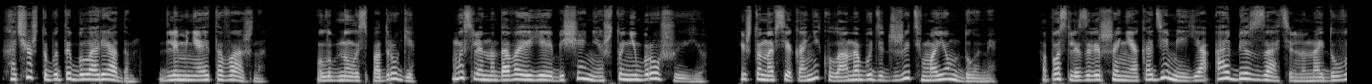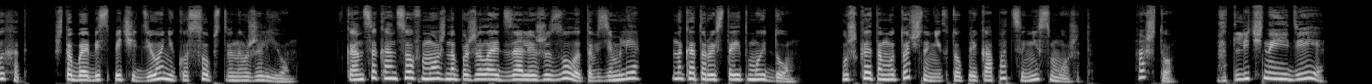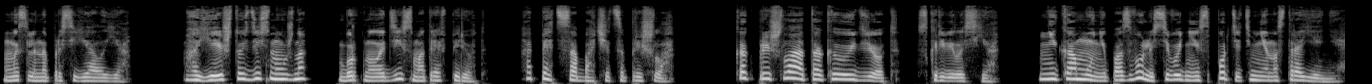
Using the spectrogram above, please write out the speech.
Хочу, чтобы ты была рядом, для меня это важно, улыбнулась подруге, мысленно давая ей обещание, что не брошу ее и что на все каникулы она будет жить в моем доме. А после завершения академии я обязательно найду выход, чтобы обеспечить Дионику собственным жильем. В конце концов, можно пожелать залежи золота в земле, на которой стоит мой дом. Уж к этому точно никто прикопаться не сможет. А что? Отличная идея, мысленно просияла я. А ей что здесь нужно? буркнула Ди, смотря вперед. Опять собачица пришла. Как пришла, так и уйдет, скривилась я. Никому не позволю сегодня испортить мне настроение.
